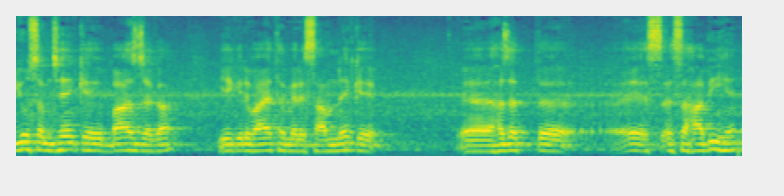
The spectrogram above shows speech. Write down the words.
یوں سمجھیں کہ بعض جگہ یہ ایک روایت ہے میرے سامنے کہ حضرت صحابی ہیں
